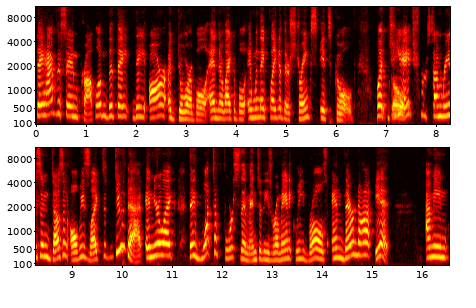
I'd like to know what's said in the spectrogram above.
they have the same problem that they they are adorable and they're likable. And when they play to their strengths it's gold. But gh for some reason doesn't always like to do that. And you're like they want to force them into these romantic lead roles and they're not it. I mean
